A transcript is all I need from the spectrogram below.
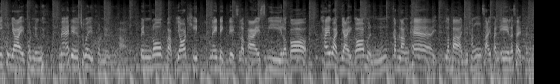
มีคุณยายอีกคนนึง แม่เดย์ช่วยอีกคนนึงค่ะ เป็นโรคแบบยอดฮิตในเด็กๆสำหรับ RSV แล้วก็ไข้หวัดใหญ่ก็เหมือนกำลังแพร่ระบาดอยู่ทั้งสายพันธุ์ A และสายพันธุ์ B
